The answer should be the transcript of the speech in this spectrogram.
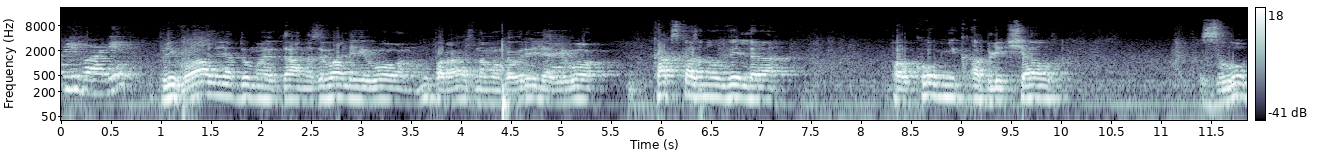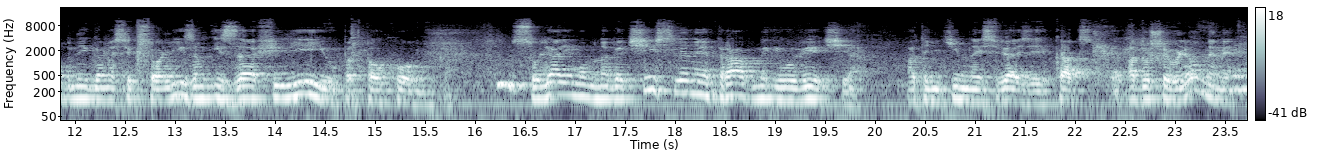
плевали. Плевали, я думаю, да, называли его, ну, по-разному, говорили о его, как сказано у Веллера, полковник обличал злобный гомосексуализм и зоофилию подполковника, суля ему многочисленные травмы и увечья от интимной связи как с одушевленными,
